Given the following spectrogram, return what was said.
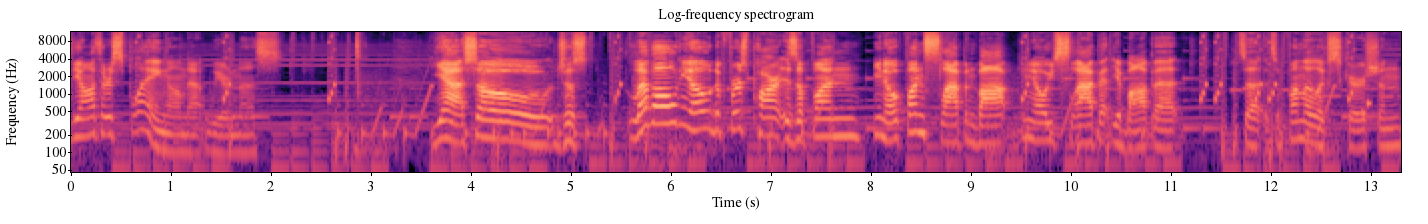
the author is playing on that weirdness. Yeah, so just level, you know, the first part is a fun, you know, fun slap and bop. You know, you slap it, you bop it. It's a, it's a fun little excursion.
